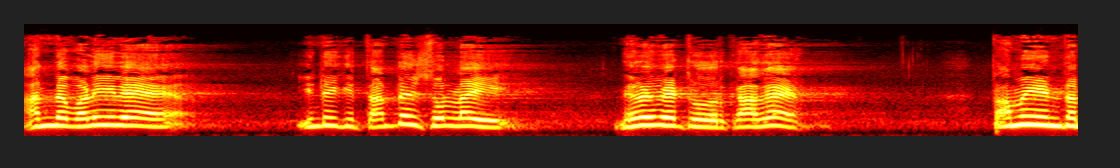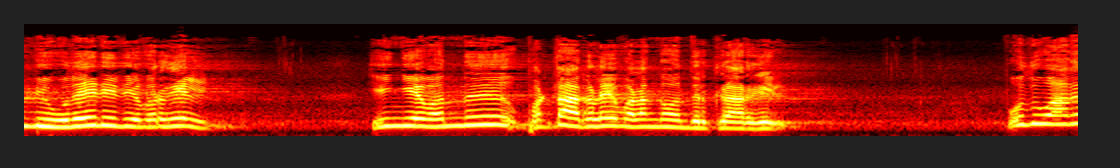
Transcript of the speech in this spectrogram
அந்த வழியிலே இன்றைக்கு தந்தை சொல்லை நிறைவேற்றுவதற்காக தமையன் தம்பி உதயநிதி அவர்கள் இங்கே வந்து பட்டாக்களை வழங்க வந்திருக்கிறார்கள். பொதுவாக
